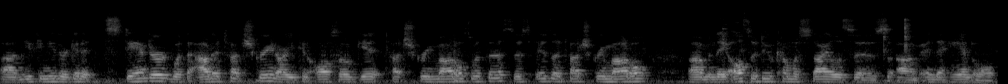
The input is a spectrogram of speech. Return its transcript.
Um, you can either get it standard without a touchscreen or you can also get touchscreen models with this. This is a touchscreen model. Um, and they also do come with styluses um, in the handle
